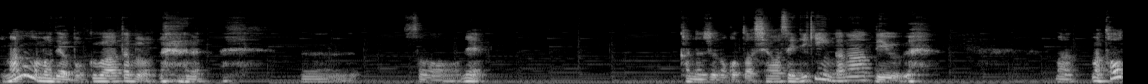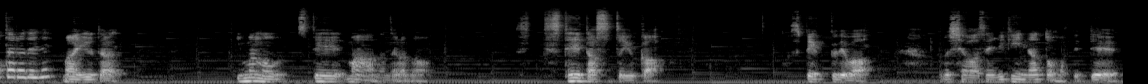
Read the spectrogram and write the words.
今のままでは僕は多分、うん、そのね、彼女のことは幸せにできんかなっていう。まあ、まあ、トータルでね、まあ言うたら、今のステ、まあ、なんだろうな、ステータスというか、スペックでは、幸せにできんなと思ってて、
